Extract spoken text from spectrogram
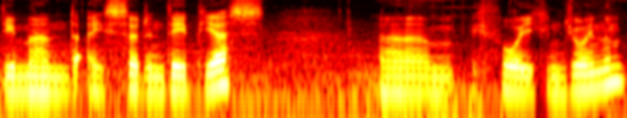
demand a certain DPS um, before you can join them.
